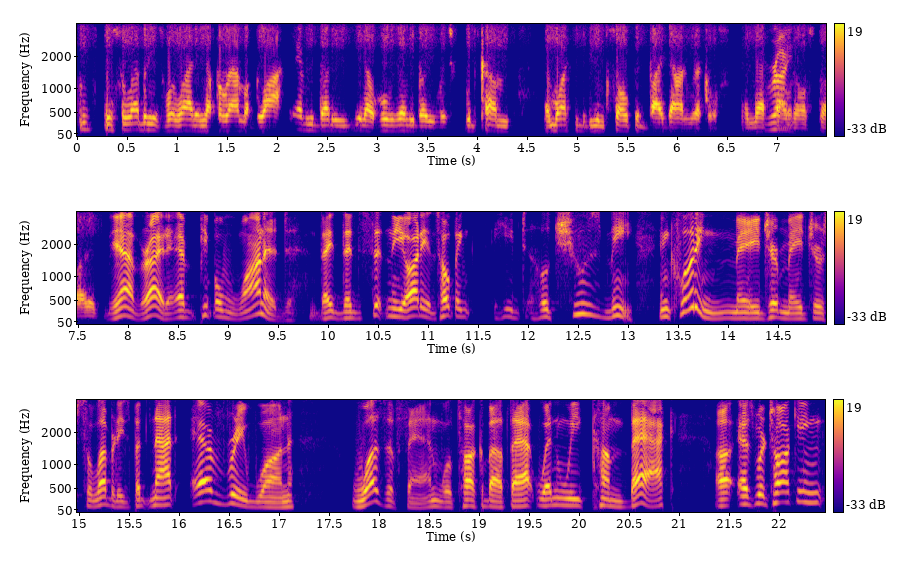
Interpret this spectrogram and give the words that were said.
the celebrities were lining up around the block. Everybody, you know, who was anybody was would come and wanted to be insulted by Don Rickles, and that's right. how it all started. Yeah, right. People wanted they they'd sit in the audience hoping he he'll choose me, including major major celebrities, but not everyone was a fan. We'll talk about that when we come back. Uh, as we're talking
